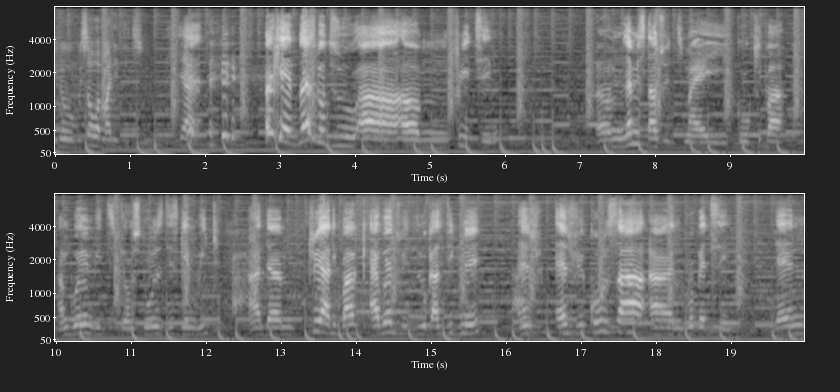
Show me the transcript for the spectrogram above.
you know we saw what money did. Yeah. Okay, let's go to our um, free team. Um, let me start with my goalkeeper. I'm going with John Stones this game week. And um, three at the back, I went with Lucas Digne, Ezri Konsa, and Robertson. Then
